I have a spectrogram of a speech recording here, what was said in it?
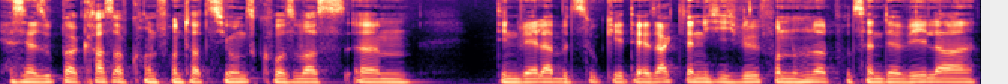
der ist ja super krass auf Konfrontationskurs, was ähm, den Wählerbezug geht. Der sagt ja nicht, ich will von 100% der Wähler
